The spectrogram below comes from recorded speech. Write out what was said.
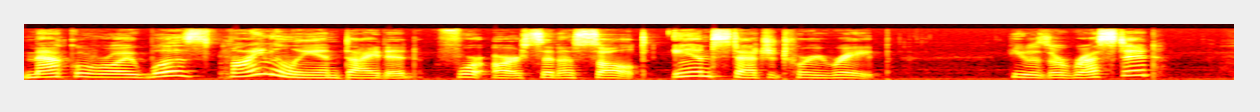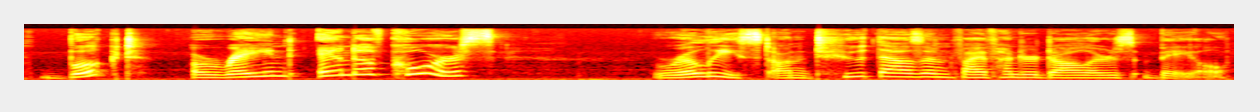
McElroy was finally indicted for arson, assault, and statutory rape. He was arrested, booked, arraigned, and of course, released on $2,500 bail.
